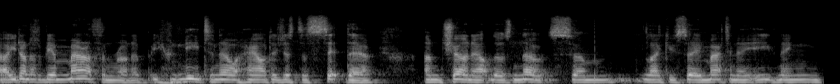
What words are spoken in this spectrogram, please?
uh, you don't have to be a marathon runner, but you need to know how to just to sit there and churn out those notes, um, like you say, matinee, evening,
